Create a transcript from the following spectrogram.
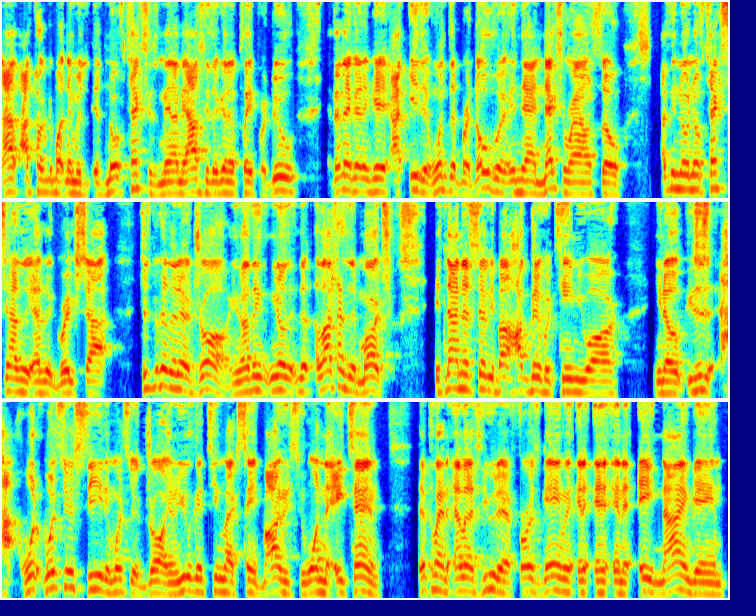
I, I talked about them is, is, North Texas, man. I mean, obviously they're going to play Purdue, and then they're going to get either Winthrop or Nova in that next round. So I think North Texas has a, has a great shot just because of their draw. You know, I think you know a lot of times in March, it's not necessarily about how good of a team you are. you know, you just what, what's your seed and what's your draw? You know, you look at a team like St. Bonnie's who won the A10. They're playing LSU their first game in, in, in an eight nine game.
